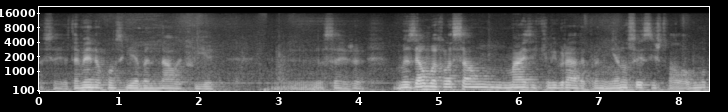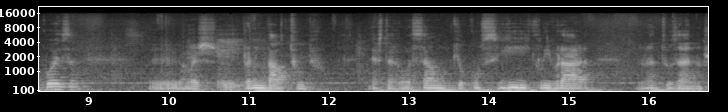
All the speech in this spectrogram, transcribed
Ou seja, também não consegui abandonar o ateliê. Eh, ou seja, mas é uma relação mais equilibrada para mim. Eu não sei se isto vale alguma coisa, eh, mas para mim vale tudo. Esta relação que eu consegui equilibrar durante os anos.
